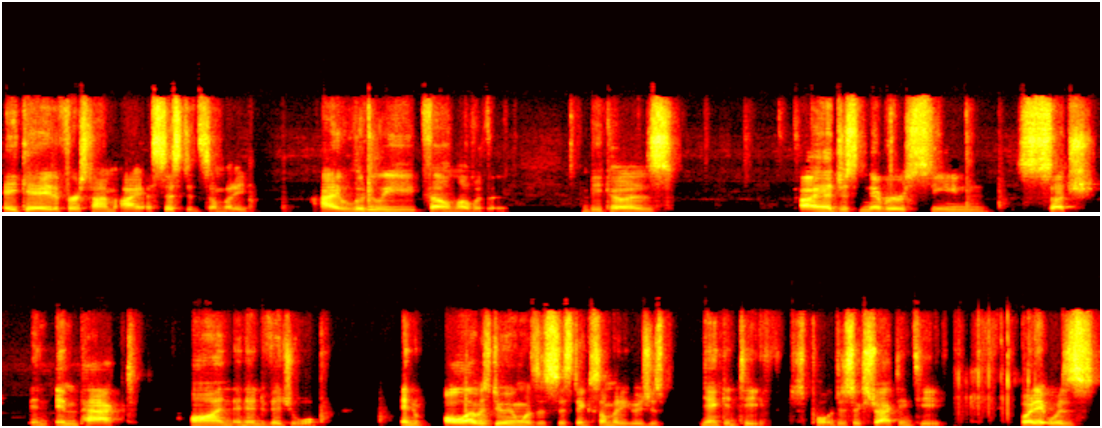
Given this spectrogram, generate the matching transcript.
aka the first time I assisted somebody, I literally fell in love with it because I had just never seen such an impact on an individual. And all I was doing was assisting somebody who was just yanking teeth, just pull, just extracting teeth. But it was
